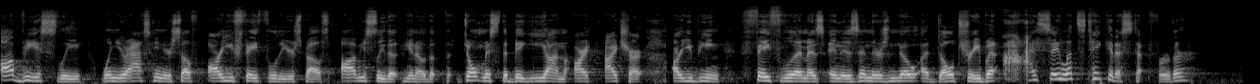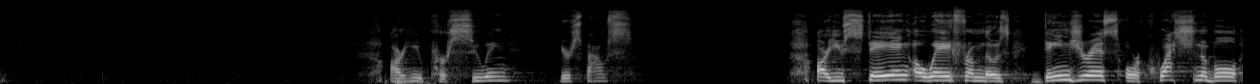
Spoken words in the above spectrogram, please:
Obviously when you're asking yourself are you faithful to your spouse? Obviously that you know the, don't miss the big e on the eye chart. Are you being faithful to them as and as in there's no adultery? But i say let's take it a step further. Are you pursuing your spouse? Are you staying away from those dangerous or questionable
